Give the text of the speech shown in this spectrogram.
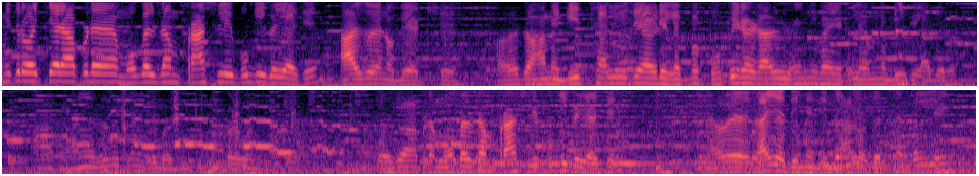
મિત્રો, અત્યારે આપણે મોગલધામ પ્રાંસલી પૂગી ગયા છે. આ જો એનો ગેટ છે. હવે તો સામે ગીત ચાલુ છે. આવડી લગભગ કોપીરાઇટ આવી જાય ની ભાઈ, એટલે અમને બીક લાગે છે. હા અહીંયા કેમ છે બધું નીકળવાનું. તો જો આપણે મોગલધામ પ્રાંસલી પૂગી ગયા છે. હવે જઈએ ધીમે ધીમે. હાલો, દર્શન કરી લઈએ.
